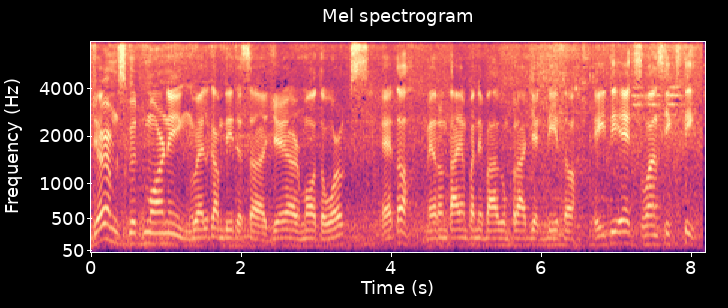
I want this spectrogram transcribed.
Germs, good morning. Welcome dito sa JR Motorworks. Eto, meron tayong panibagong project dito. ADX 160.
